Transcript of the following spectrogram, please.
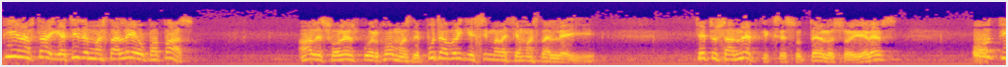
τι είναι αυτά γιατί δεν μας τα λέει ο παπάς; Άλλες φορές που ερχόμαστε πού τα βρήκε σήμερα και μας τα λέει και τους ανέπτυξε στο τέλος ο ιερεύς ότι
